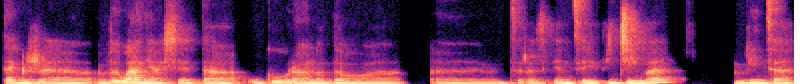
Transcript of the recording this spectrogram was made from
Także wyłania się ta góra lodowa, e, coraz więcej widzimy. Widzę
